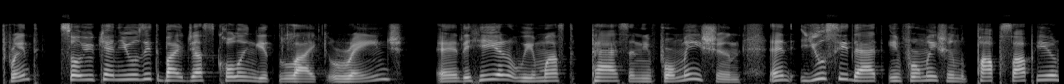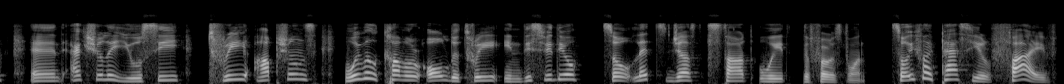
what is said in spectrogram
print. So you can use it by just calling it like range. And here we must pass an information and you see that information pops up here and actually you see three options. We will cover all the three in this video. So let's just start with the first one. So if I pass here 5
